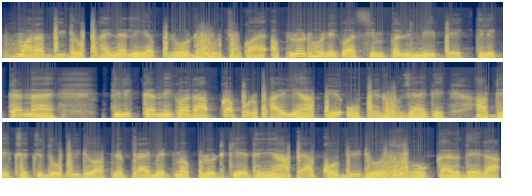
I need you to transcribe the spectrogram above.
और हमारा वीडियो फाइनली अपलोड हो चुका है। अपलोड होने के बाद सिंपल मी पे क्लिक करना है। क्लिक करने के बाद आपका प्रोफ़ाइल यहाँ पे ओपन हो जाएगी। आप देख सकते दो वीडियो आपने प्राइवेट में अपलोड किए थे। यहाँ पे आपको वीडियो शो कर देगा।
